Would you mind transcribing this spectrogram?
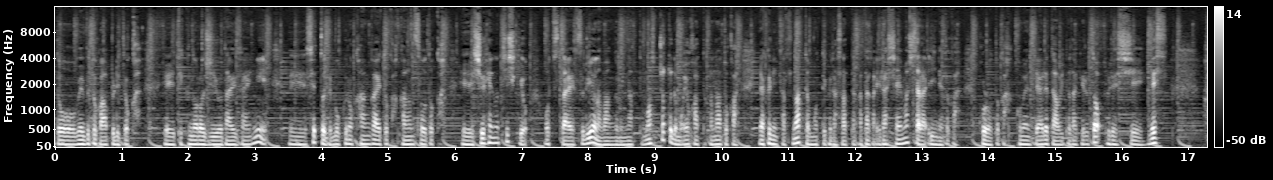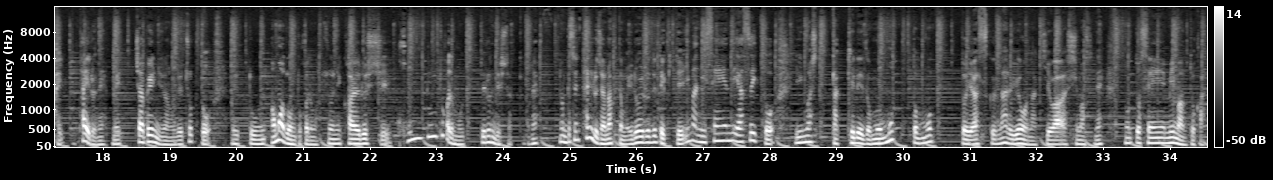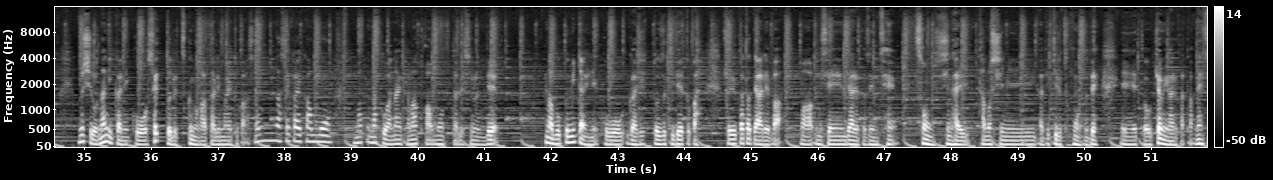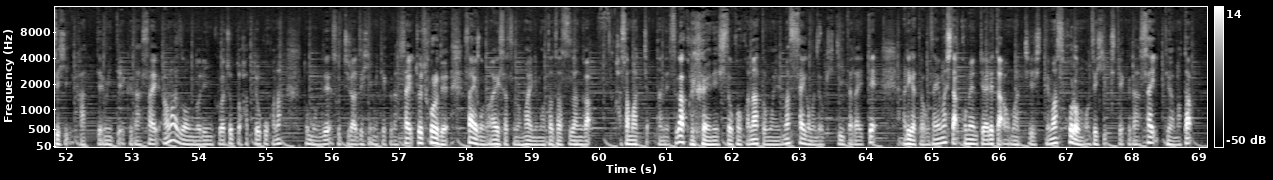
えっと、ウェブとかアプリとか、えー、テクノロジーを題材に、えー、セットで僕の考えとか感想とか、えー、周辺の知識をお伝えするような番組になってます。ちょっとでも良かったかなとか、役に立つなって思ってくださった方がいらっしゃいましたら、いいねとか、フォローとか、コメントやレターをいただけると嬉しいです。はい、タイルね、めっちゃ便利なので、ちょっと、えっと、Amazon とかでも普通に買えるし、コンビニとかでも売ってるんでしたっけね。別にタイルじゃなくてもいろいろ出てきて、今2000円で安いと言いましたけれども、もっともっと安くなるような気はしますね。ほんと1000円未満とか、むしろ何かにこうセットでつくのが当たり前とか、そんな世界観もなくはないかなとか思ったりするんで、まあ、僕みたいにこうガジェット好きでとかそういう方であれば、まあ、2000円であれば全然損しない楽しみができると思うので、えーと、興味がある方はねぜひ買ってみてください。Amazon のリンクはちょっと貼っておこうかなと思うのでそちらぜひ見てください。というところで最後の挨拶の前にまた雑談が挟まっちゃったんですがこれくらいにしておこうかなと思います。最後までお聴きいただいてありがとうございました。コメントやレターお待ちしてます。フォローもぜひしてください。ではまた。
